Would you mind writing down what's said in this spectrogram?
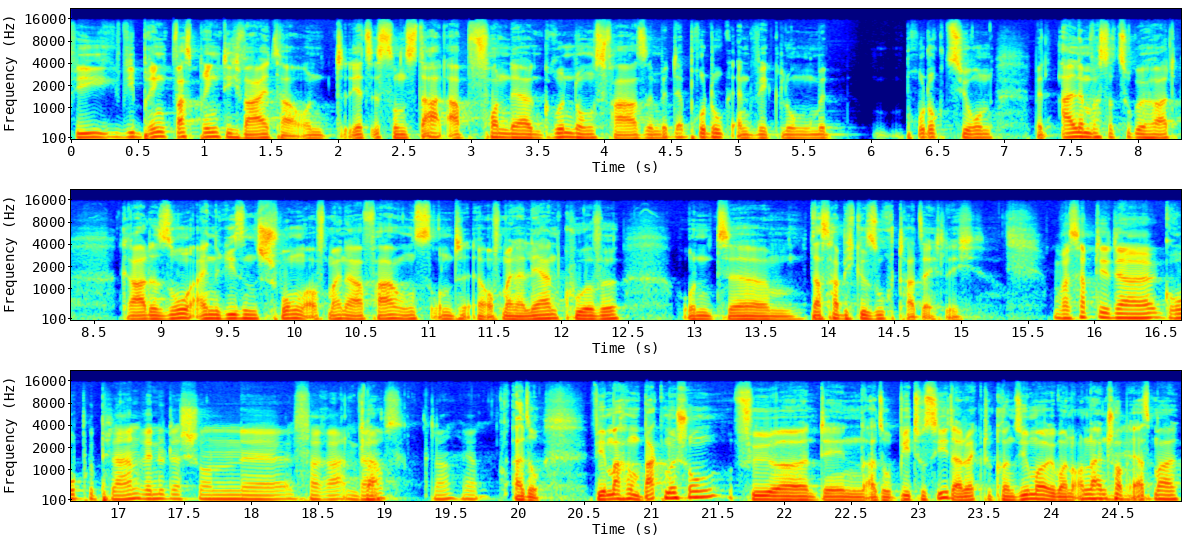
Wie, wie bringt, was bringt dich weiter? Und jetzt ist so ein Start-up von der Gründungsphase mit der Produktentwicklung, mit Produktion, mit allem, was dazu gehört, gerade so ein Riesenschwung auf meiner Erfahrungs- und äh, auf meiner Lernkurve. Und ähm, das habe ich gesucht tatsächlich. Und was habt ihr da grob geplant, wenn du das schon äh, verraten Klar. darfst? Klar, ja. Also, wir machen Backmischung für den, also B2C, Direct to Consumer über einen Online-Shop mhm. erstmal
